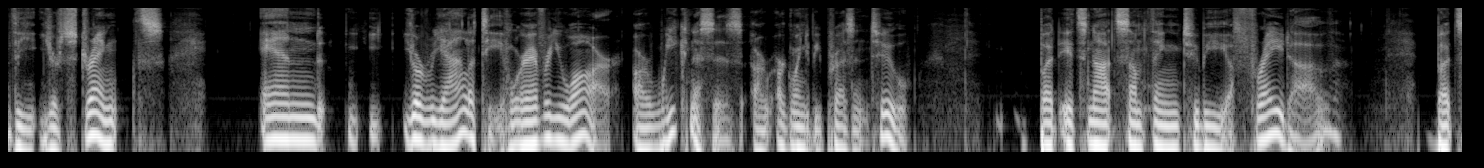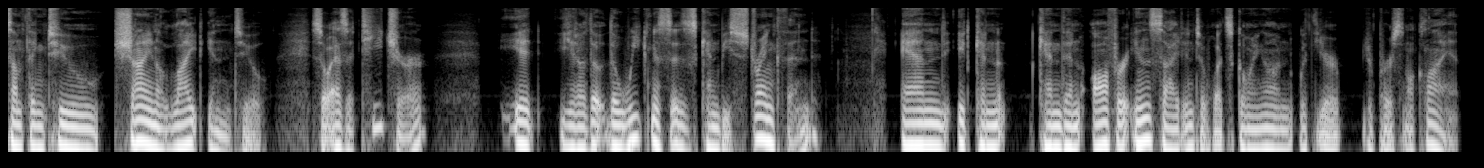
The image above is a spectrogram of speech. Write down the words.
the your strengths and your reality wherever you are. Our weaknesses are, are going to be present too. But it's not something to be afraid of, but something to shine a light into. So as a teacher, it you know the, the weaknesses can be strengthened and it can can then offer insight into what's going on with your your personal client.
